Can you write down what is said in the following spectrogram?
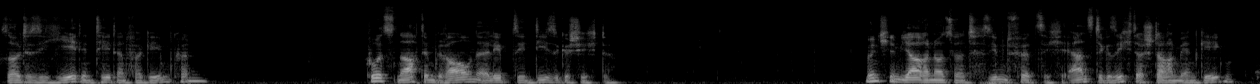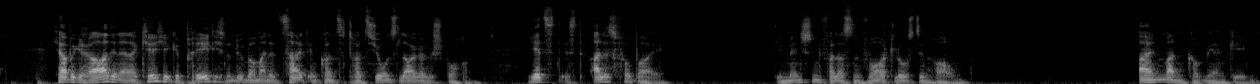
Sollte sie je den Tätern vergeben können? Kurz nach dem Grauen erlebt sie diese Geschichte. München im Jahre 1947. Ernste Gesichter starren mir entgegen. Ich habe gerade in einer Kirche gepredigt und über meine Zeit im Konzentrationslager gesprochen. Jetzt ist alles vorbei. Die Menschen verlassen wortlos den Raum. Ein Mann kommt mir entgegen.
